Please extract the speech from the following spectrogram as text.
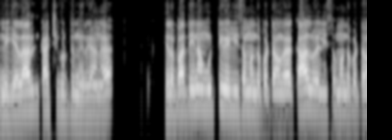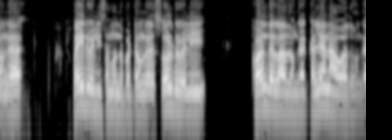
இன்னைக்கு எல்லாருக்கும் காட்சி கொடுத்துன்னு இருக்காங்க. இதில் பார்த்தீங்கன்னா முட்டி வலி சம்மந்தப்பட்டவங்க கால் வலி சம்மந்தப்பட்டவங்க வயிறு வலி சம்மந்தப்பட்டவங்க சோல்டர் வலி குழந்தை இல்லாதவங்க கல்யாணம் ஆகாதவங்க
